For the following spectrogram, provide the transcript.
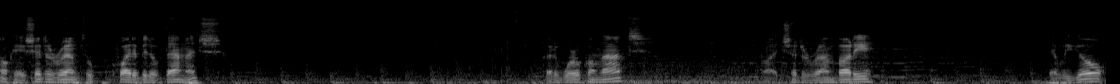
Okay, Shattered Realm took quite a bit of damage. Gotta work on that. Right, Shattered Realm body. There we go.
